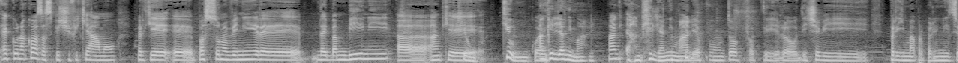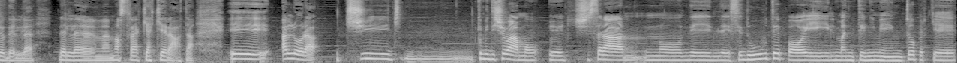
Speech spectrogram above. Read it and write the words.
ecco una cosa specifichiamo perché eh, possono venire dai bambini eh, anche Chiunque. chiunque. Anche gli animali. Anche, anche gli animali, appunto, infatti lo dicevi prima, proprio all'inizio del- della nostra chiacchierata. E allora, ci, come dicevamo, eh, ci saranno delle sedute, poi il mantenimento, perché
